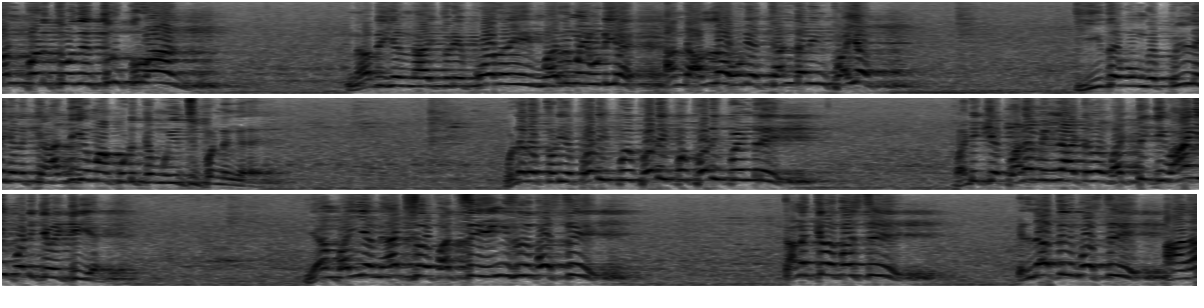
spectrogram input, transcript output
பண்படுத்துவது திருக்குறான் நபிகள் நாயத்துடைய போதனை மறுமையுடைய அந்த அல்லாஹ்வுடைய தண்டனின் பயம். இதை உங்க பிள்ளைகளுக்கு அதிகமா கொடுக்க முயற்சி பண்ணுங்க. உலகத்துடைய படிப்பு படிப்பு படிப்பு என்று படிக்க பணம் இல்லாட்டாலும் வட்டிக்கு வாங்கி படிக்க வைக்கிய என் பையன் மேக்ஸ்ல ஃபர்ஸ்ட் இங்கிலீஷ்ல ஃபர்ஸ்ட் கணக்குல ஃபர்ஸ்ட் எல்லாத்திலும் ஃபர்ஸ்ட் ஆனா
